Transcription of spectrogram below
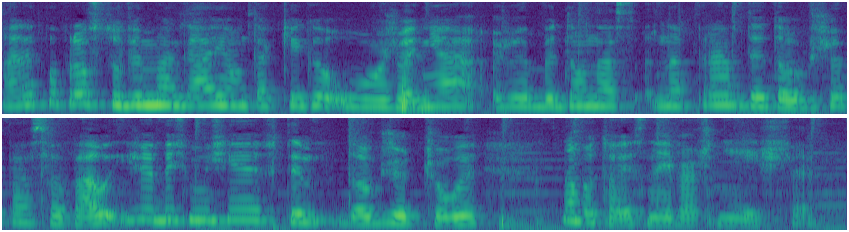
ale po prostu wymagają takiego ułożenia, żeby do nas naprawdę dobrze pasowały i żebyśmy się w tym dobrze czuły, no bo to jest najważniejsze.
